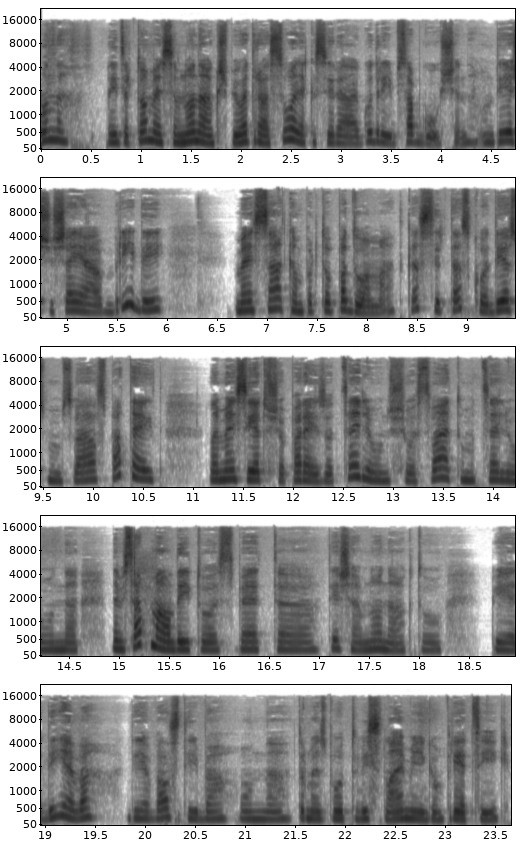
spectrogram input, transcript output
Un uh, līdz ar to mēs esam nonākuši pie otrā soļa, kas ir uh, gudrības apgūšana. Un tieši šajā brīdī mēs sākam par to padomāt, kas ir tas, ko Dievs mums vēlas pateikt, lai mēs ietu šo pareizo ceļu un šo svētuma ceļu un uh, nevis apmaldītos, bet uh, tiešām nonāktu pie Dieva, Dieva valstībā, un uh, tur mēs būtu visi laimīgi un priecīgi.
